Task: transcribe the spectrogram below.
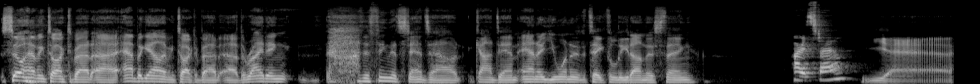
So having talked about uh, Abigail, having talked about uh, the writing, the thing that stands out, goddamn, Anna, you wanted to take the lead on this thing. Art style. Yeah.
